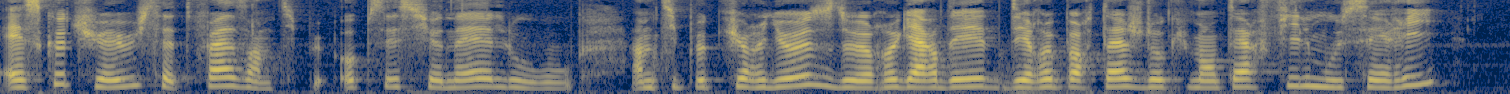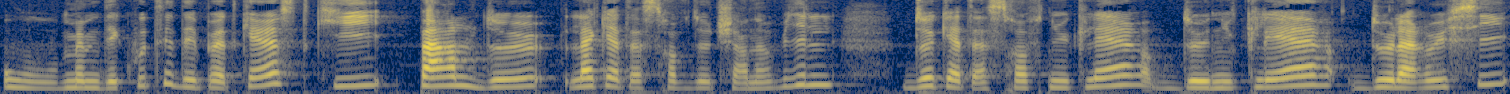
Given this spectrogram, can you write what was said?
Est-ce que tu as eu cette phase un petit peu obsessionnelle ou un petit peu curieuse de regarder des reportages, documentaires, films ou séries? Ou même d'écouter des podcasts qui parlent de la catastrophe de Tchernobyl, de catastrophe nucléaire, de nucléaire, de la Russie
